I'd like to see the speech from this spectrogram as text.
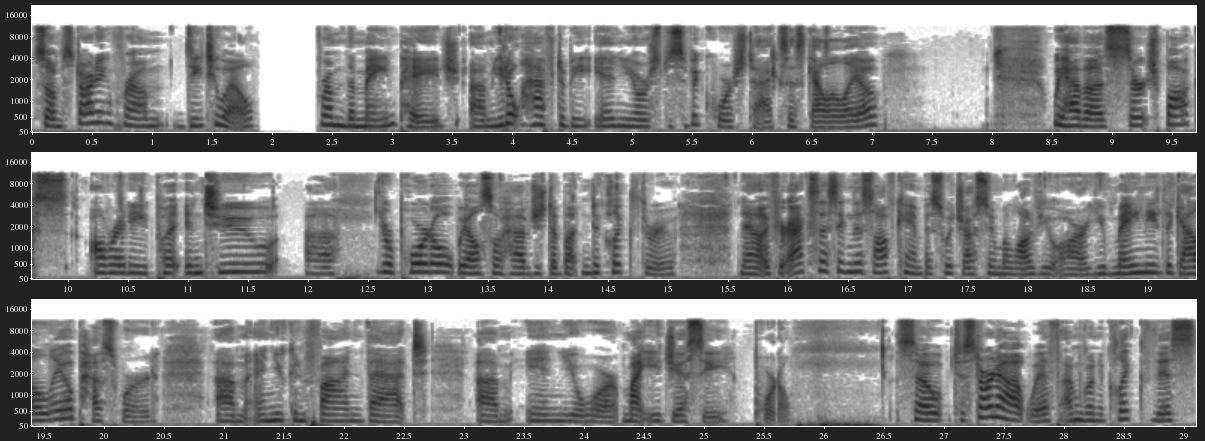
So I'm starting from D2L, from the main page. Um, you don't have to be in your specific course to access Galileo. We have a search box already put into uh, your portal. We also have just a button to click through. Now, if you're accessing this off campus, which I assume a lot of you are, you may need the Galileo password, um, and you can find that um, in your My MyEGSC portal. So to start out with, I'm going to click this.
